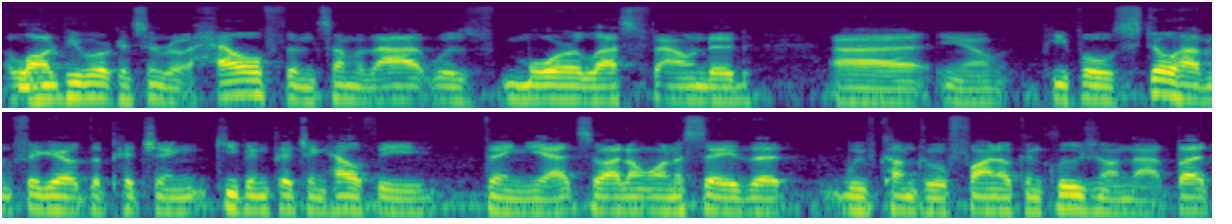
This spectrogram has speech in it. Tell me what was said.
A lot of people were concerned about health, and some of that was more or less founded uh, you know, people still haven't figured out the pitching, keeping pitching healthy thing yet. So I don't want to say that we've come to a final conclusion on that. But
